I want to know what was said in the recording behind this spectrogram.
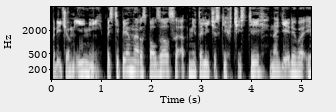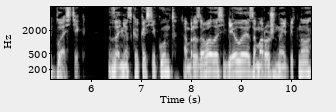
Причем иней постепенно расползался от металлических частей на дерево и пластик. За несколько секунд образовалось белое замороженное пятно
